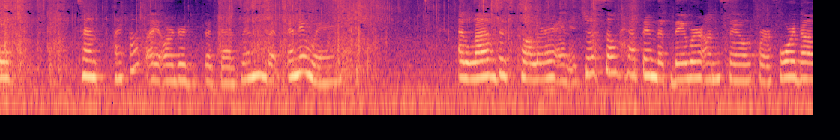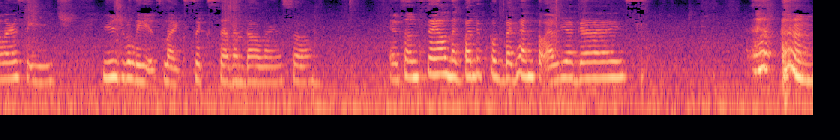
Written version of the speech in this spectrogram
eight, ten. I thought I ordered a dozen but anyway I love this color and it just so happened that they were on sale for four dollars each usually it's like six seven dollars so it's on sale nagpalit kog daghan to alya guys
